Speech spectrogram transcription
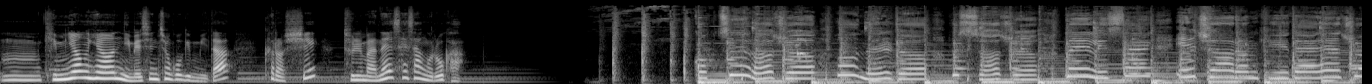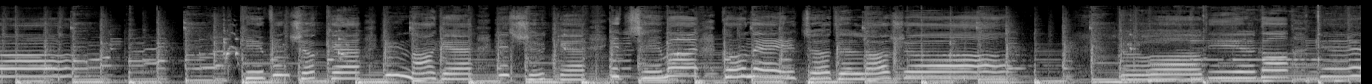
음, 김영현님의 신청곡입니다. 크러쉬, 둘만의 세상으로 가. 꼭 들어줘, 오늘도 웃어줘, 매일 일처럼 기대해줘. 기분 좋게, 힘나게 해줄게. 잊지 말고 내일 또 들러줘. 또 어딜 가게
